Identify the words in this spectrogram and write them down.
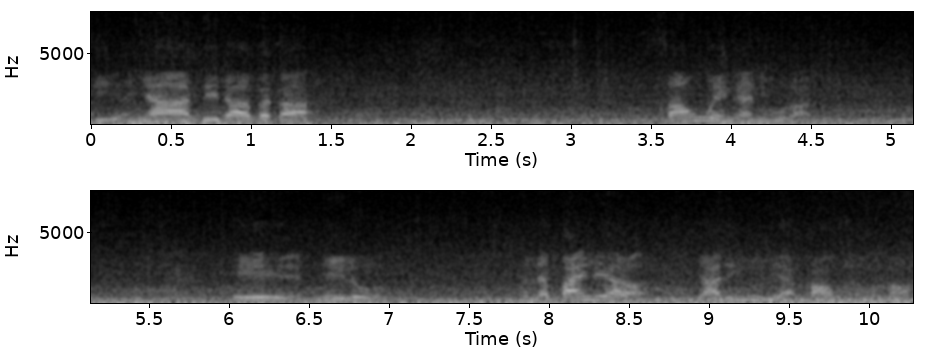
ဒီအညာဒေတာဘက်ကစောင်းဝင်ခံနေဖို့လားအေးတယ်နေလို့အနှစ်ပိုင်းလေးကတော့ ယာဒီမိလေးကကောင်းတယ်ပေါ့နော်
